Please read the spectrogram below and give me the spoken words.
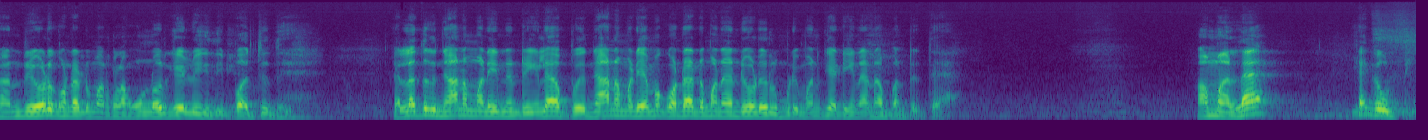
நன்றியோடு கொண்டாட்டமாக இருக்கலாம். இன்னொரு கேள்வி இது இப்போ வச்சுது எல்லாத்துக்கும் ஞானம் அடையணுன்றீங்களா இப்போ ஞானம் அடையாமல் கொண்டாட்டமாக நன்றியோடு இருக்க முடியுமான்னு கேட்டிங்கன்னா என்ன பண்ணுறது ஆமாம்ல கேட்க விட்டி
